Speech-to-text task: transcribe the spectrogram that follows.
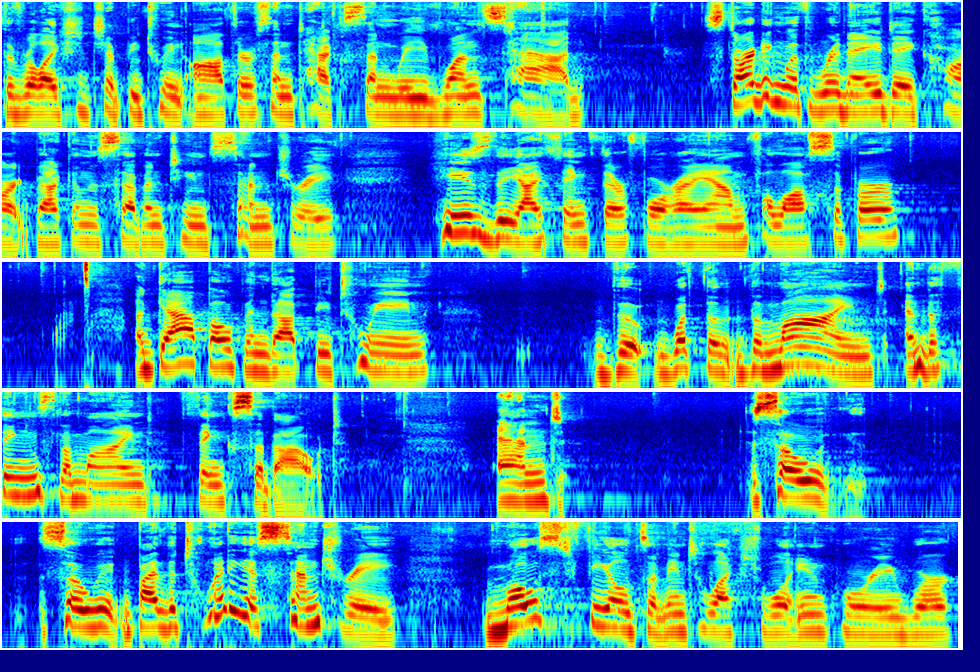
the relationship between authors and texts than we once had. Starting with Rene Descartes back in the 17th century, he's the I think, therefore I am philosopher. A gap opened up between the, what the, the mind and the things the mind thinks about. And so, so by the 20th century, most fields of intellectual inquiry were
